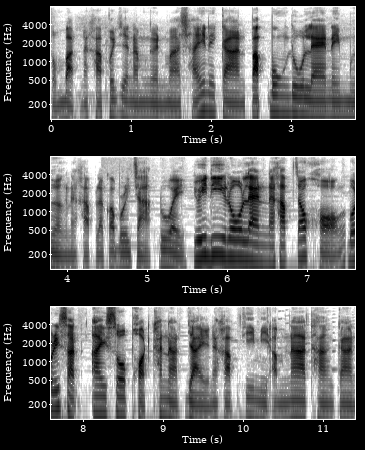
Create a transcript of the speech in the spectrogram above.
สมบัตินะครับ เพื่อจะนำเงินมาใช้ในการปรับปรุงดูแลในเมืองนะครับ แล้วก็บริจาคด้วยยูดีโรแลนด์นะครับ เจ้าของบริษัท i s o p o d ขนาดใหญ่นะครับ ที่มีอำนาจทางการ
